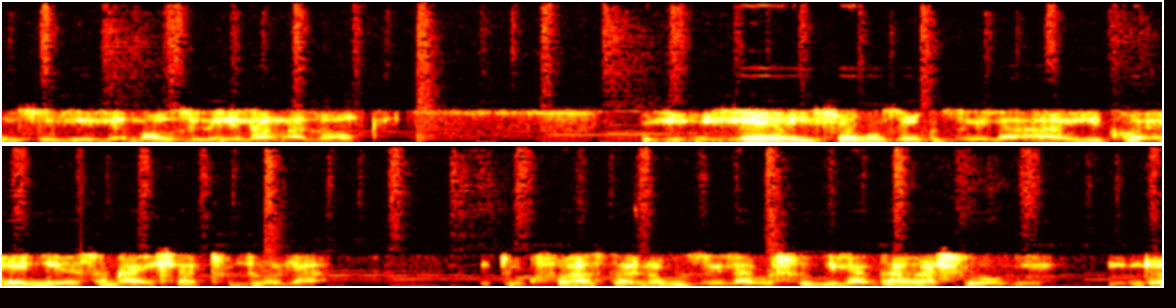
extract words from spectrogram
uzilile mawuzile ilanga lonke leyo ihlobo zokuzila ayikho enye esingayihlathulula ukuthi ukufasta nokuzila kuhlukile kakahluki into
